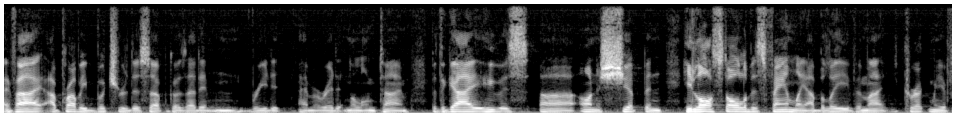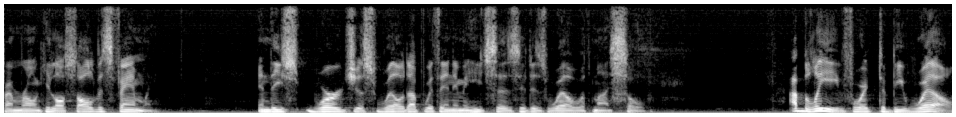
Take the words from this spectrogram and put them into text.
If I, I probably butcher this up because I didn't read it, I haven't read it in a long time. But the guy, he was uh, on a ship and he lost all of his family, I believe. Am I, correct me if I'm wrong. He lost all of his family. And these words just welled up within him, and he says, It is well with my soul. I believe for it to be well,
